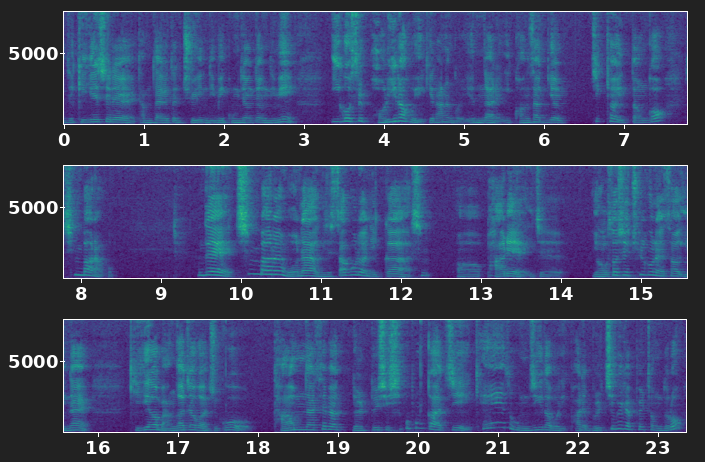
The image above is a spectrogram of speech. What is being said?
이제 기계실을 담당했던 주인님이 공장장님이 이것을 버리라고 얘기를 하는 거예요. 옛날에 이 광산기업 찍혀 있던 거 신발하고. 근데 신발은 워낙 이제 싸구려니까 신, 어, 발에 이제 6시에 출근해서 이날 기계가 망가져가지고 다음날 새벽 12시 15분까지 계속 움직이다 보니 발에 물집이 잡힐 정도로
